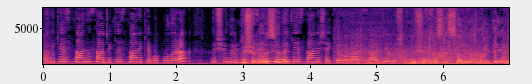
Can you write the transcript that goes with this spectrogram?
hani kestane sadece kestane kebap olarak düşünülmesin, Düşünülmesin ya da kestane şekeri olarak sadece düşünülmesin. Düşünmesi sanıyorum bir de e,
